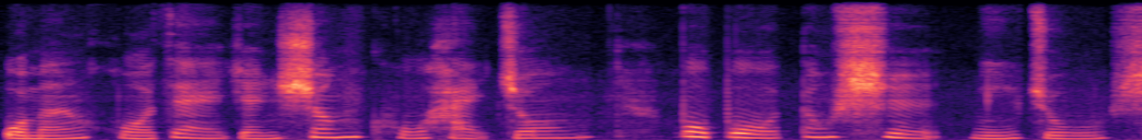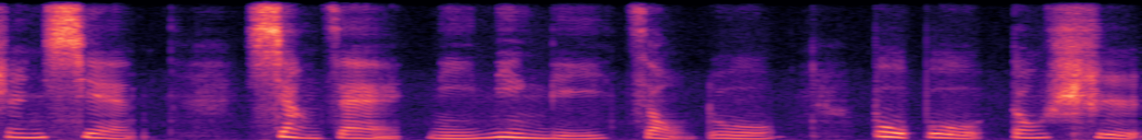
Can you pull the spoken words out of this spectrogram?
我们活在人生苦海中，步步都是泥足深陷，像在泥泞里走路，步步都是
